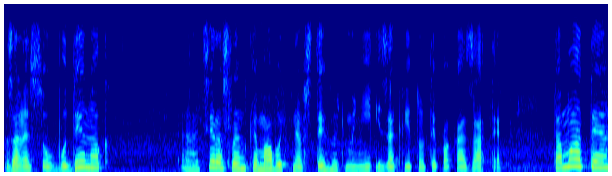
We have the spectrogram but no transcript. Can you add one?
занесу в будинок. Е, Ці рослинки, мабуть, не встигнуть мені і заквітнути показати. Томати,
